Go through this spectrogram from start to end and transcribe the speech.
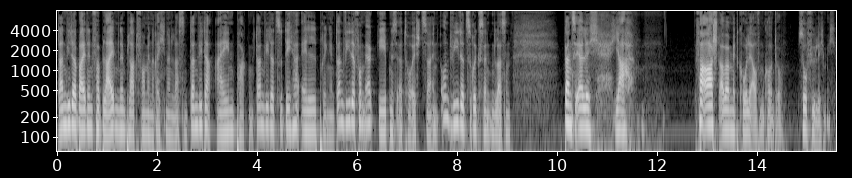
dann wieder bei den verbleibenden Plattformen rechnen lassen, dann wieder einpacken, dann wieder zu DHL bringen, dann wieder vom Ergebnis enttäuscht sein und wieder zurücksenden lassen. Ganz ehrlich, ja, verarscht aber mit Kohle auf dem Konto. So fühle ich mich.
